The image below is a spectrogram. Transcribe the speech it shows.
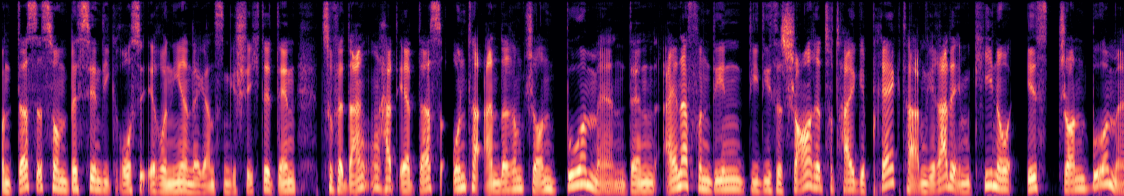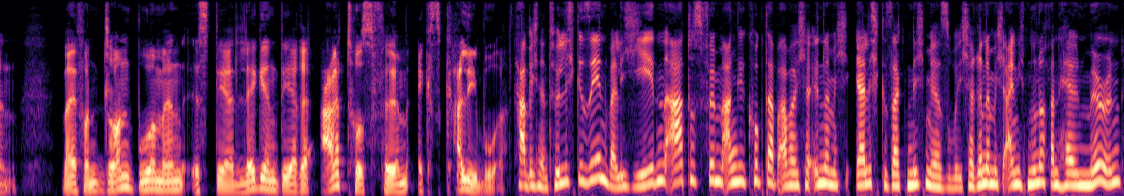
Und das ist so ein bisschen die große Ironie an der ganzen Geschichte, denn zu verdanken hat er das unter anderem John Boorman. Denn einer von denen, die dieses Genre total geprägt haben, gerade im Kino, ist John Boorman weil von John Boorman ist der legendäre Artus-Film Excalibur. Habe ich natürlich gesehen, weil ich jeden Artus-Film angeguckt habe, aber ich erinnere mich ehrlich gesagt nicht mehr so. Ich erinnere mich eigentlich nur noch an Helen Mirren,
